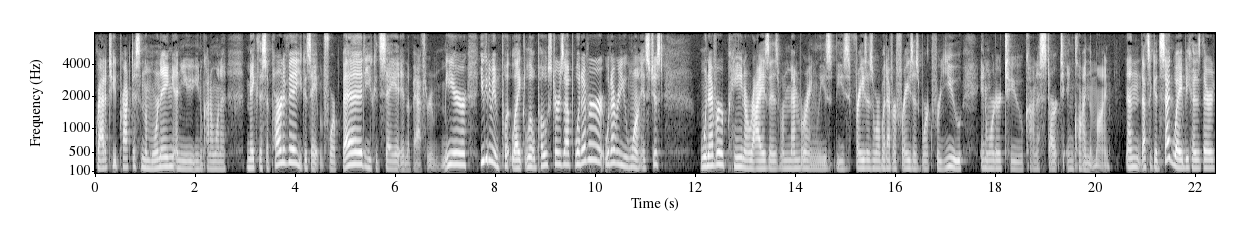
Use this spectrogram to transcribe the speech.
gratitude practice in the morning and you, you know, kind of want to make this a part of it. You could say it before bed. You could say it in the bathroom mirror. You can even put like little posters up, whatever, whatever you want. It's just, whenever pain arises remembering these these phrases or whatever phrases work for you in order to kind of start to incline the mind and that's a good segue because there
